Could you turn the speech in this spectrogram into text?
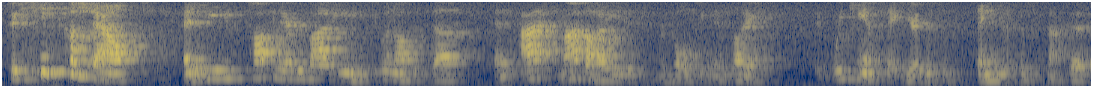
So he comes out, and he's talking to everybody, and he's doing all this stuff, and I, my body is revolting. It's like, we can't stay here. This is dangerous. This is not good.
